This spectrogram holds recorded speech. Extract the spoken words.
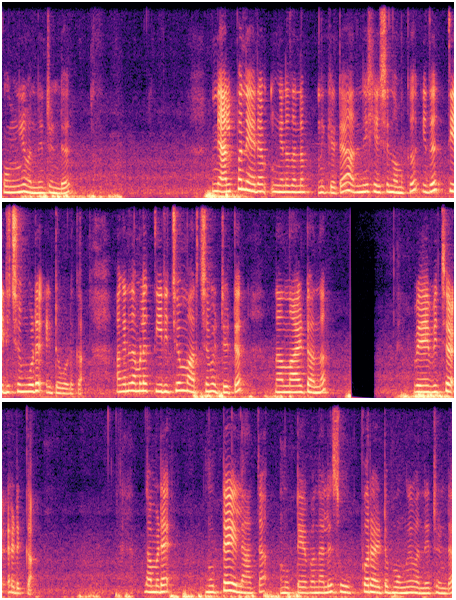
പൊങ്ങി വന്നിട്ടുണ്ട്. ഇനി അല്പനേരം ഇങ്ങനെ തന്നെ നിൽക്കട്ടെ അതിനുശേഷം നമുക്ക് ഇത് തിരിച്ചും കൂടെ ഇട്ട് കൊടുക്കാം. അങ്ങനെ നമ്മൾ തിരിച്ചും മറിച്ചും ഇട്ടിട്ട് നന്നായിട്ടൊന്ന് വേവിച്ച് എടുക്കാം. നമ്മുടെ മുട്ടയില്ലാത്ത മുട്ടയപ്പം നല്ല സൂപ്പറായിട്ട് പൊങ്ങി വന്നിട്ടുണ്ട്.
